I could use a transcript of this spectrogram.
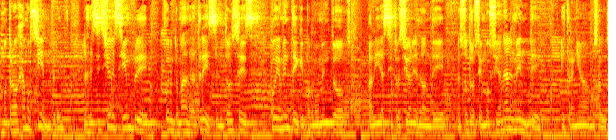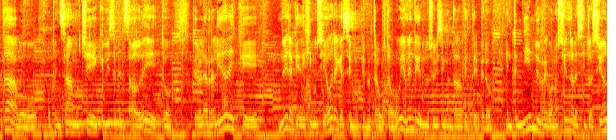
como trabajamos siempre. Las decisiones siempre fueron tomadas de a tres, entonces obviamente que por momentos había situaciones donde nosotros emocionalmente extrañábamos a Gustavo o pensábamos, che, ¿qué hubiese pensado de esto? Pero la realidad es que no era que dijimos, ¿y ahora qué hacemos que no está Gustavo? Obviamente que nos hubiese encantado que esté, pero entendiendo y reconociendo la situación,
